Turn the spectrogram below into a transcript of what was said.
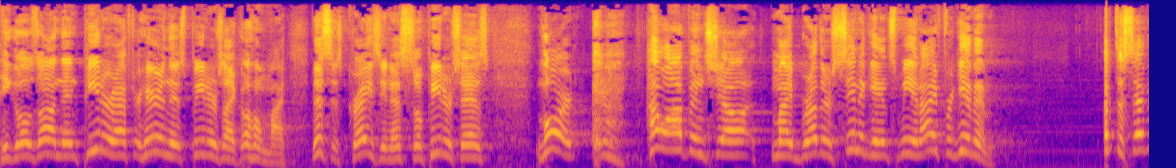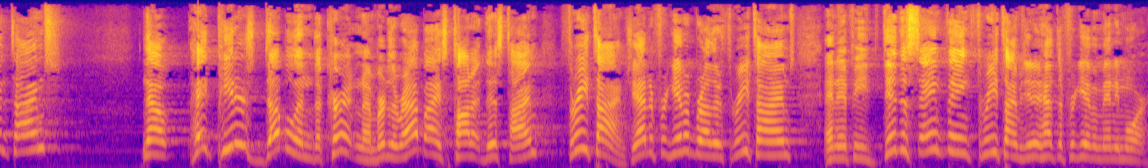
he goes on. Then Peter, after hearing this, Peter's like, oh my, this is craziness. So Peter says, Lord, how often shall my brother sin against me and I forgive him? Up to seven times? Now, hey, Peter's doubling the current number. The rabbis taught it this time three times. You had to forgive a brother three times, and if he did the same thing three times, you didn't have to forgive him anymore.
